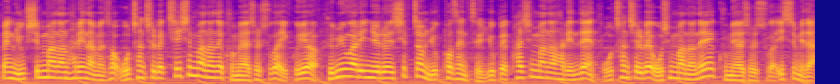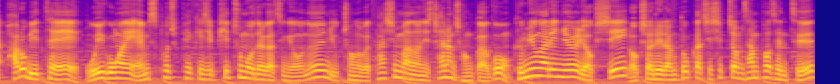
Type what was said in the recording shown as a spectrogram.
660만 원 할인하면서 5770만 원에 구매하실 수가 있고요. 금융 할인율은 10.6% 680만 원 할인된 5750만 원에 구매하실 수가 있습니다. 바로 밑에 520i M 스포츠 패키지 P2 모델 같은 경우는 6580만 원이 차량 정가고 금융 할인율 역시 럭셔리랑 똑같이 10.3%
